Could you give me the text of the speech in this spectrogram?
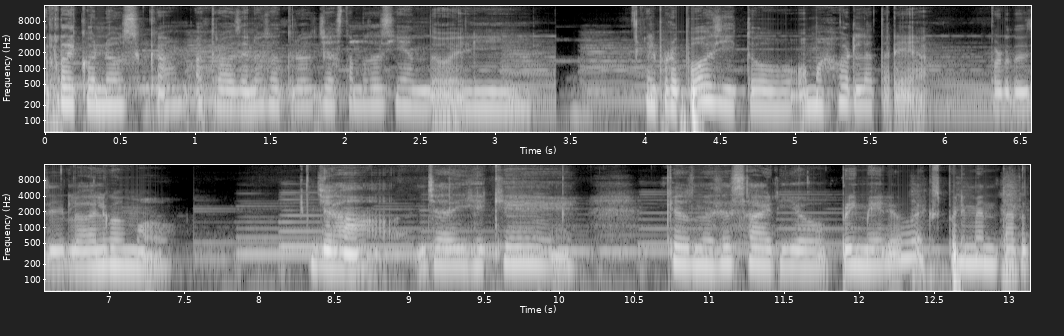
reconozca a través de nosotros, ya estamos haciendo el, el propósito o mejor la tarea, por decirlo de algún modo. Ya, ya dije que, que es necesario primero experimentar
